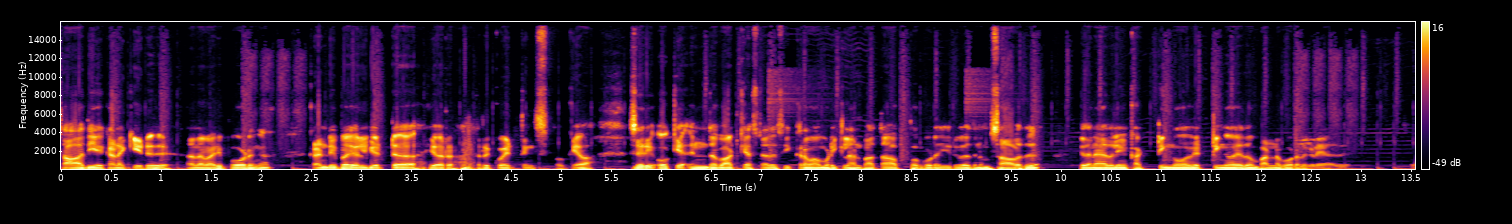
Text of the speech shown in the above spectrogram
சாதிய கணக்கீடு அந்த மாதிரி போடுங்க. கண்டிப்பாக you'll get your required things ஓகேவா சரி ஓகே இந்த பாட்காஸ்ட் சீக்கிரமாக முடிக்கலான்னு பார்த்தா அப்போ கூட இருபது நிமிஷம் ஆகுது. இதை நான் எதுலேயும் கட்டிங்கோ வெட்டிங்கோ எதுவும் பண்ண போகிறது கிடையாது. ஸோ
